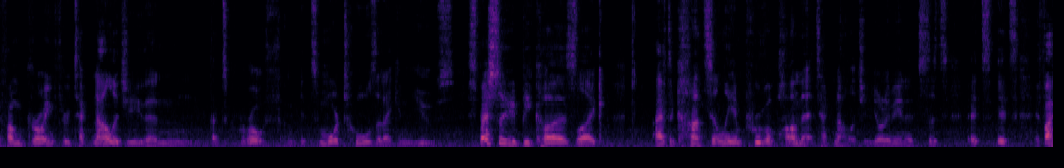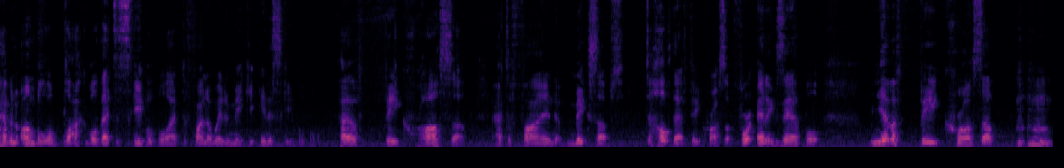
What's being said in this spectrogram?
if I'm growing through technology, then that's growth. It's more tools that I can use. Especially because like I have to constantly improve upon that technology. You know what I mean? It's it's it's it's if I have an unblockable that's escapable, I have to find a way to make it inescapable. If I have a fake cross up, I have to find mix ups to help that fake cross up. For an example, when you have a fake cross up,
